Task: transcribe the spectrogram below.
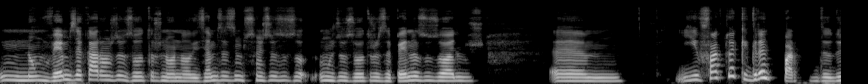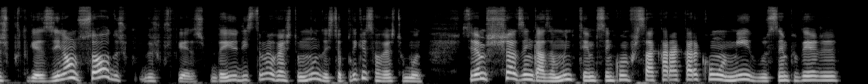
não vemos a cara uns dos outros, não analisamos as emoções dos, uns dos outros, apenas os olhos. Um, e o facto é que grande parte de, dos portugueses, e não só dos, dos, portugueses, daí eu disse também o resto do mundo, isto aplica-se ao resto do mundo, estivemos fechados em casa muito tempo sem conversar cara a cara com um amigo, sem poder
